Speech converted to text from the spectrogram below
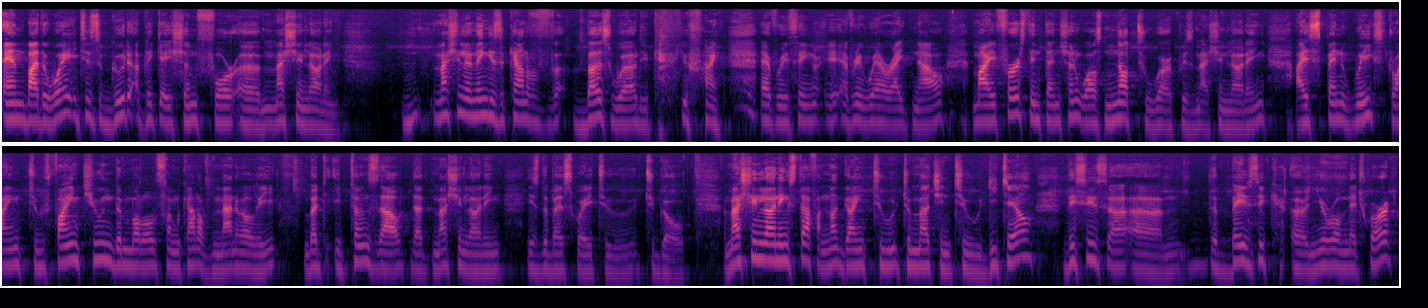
And by the way, it is a good application for uh, machine learning machine learning is a kind of buzzword you, can, you find everything everywhere right now. My first intention was not to work with machine learning. I spent weeks trying to fine-tune the model some kind of manually, but it turns out that machine learning is the best way to, to go. Machine learning stuff, I'm not going too, too much into detail. This is uh, um, the basic uh, neural network.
